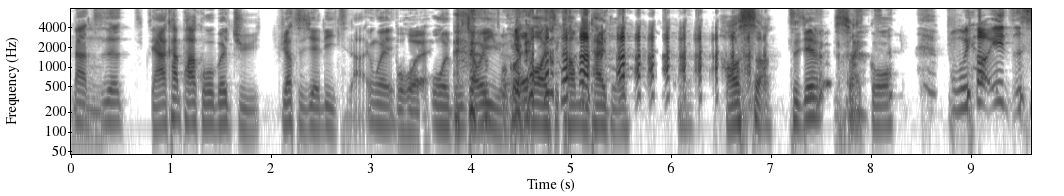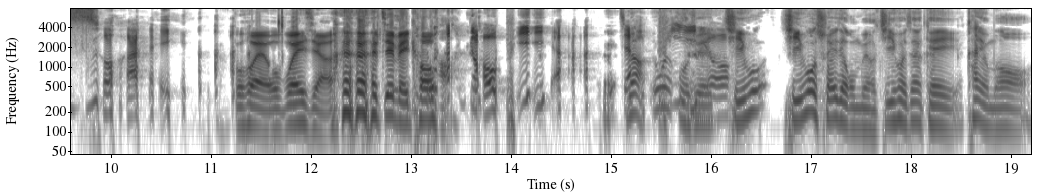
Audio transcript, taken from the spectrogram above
那嗯这等下看 Park 会不会举比较直接的例子啊？因为不会我也不是交易员，不好意思 comment 太多。嗯好爽，直接甩锅。不要一直甩，不会，我不会讲，今天没空。搞屁呀、没有，因为我觉得期货期货吹的，我们有机会真的可以看有没有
